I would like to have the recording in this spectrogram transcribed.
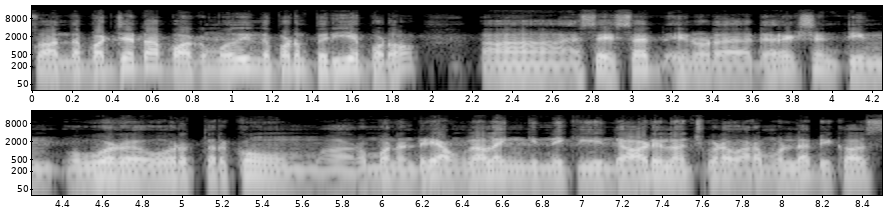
ஸோ அந்த பட்ஜெட்டாக பார்க்கும்போது இந்த படம் பெரிய படம். எஸ் ஐ செட் என்னோட டைரக்ஷன் டீம் ஒவ்வொரு ஒவ்வொருத்தருக்கும் ரொம்ப நன்றி. அவங்களால இங்கே இன்னைக்கு இந்த ஆடியோ லான்ச் கூட வர முடியல பிகாஸ்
